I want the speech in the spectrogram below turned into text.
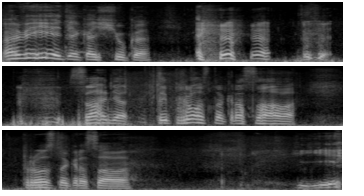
Офігеть, яка щука. Саня, ти просто красава. Просто красава. Є.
